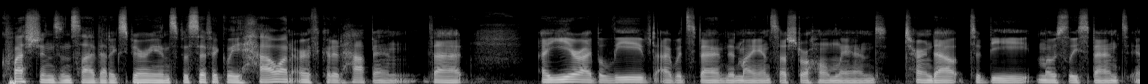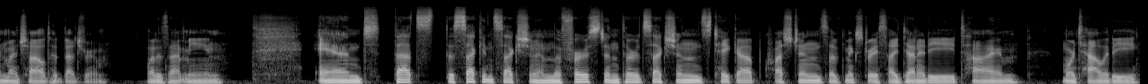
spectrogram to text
questions inside that experience, specifically, how on earth could it happen that a year I believed I would spend in my ancestral homeland turned out to be mostly spent in my childhood bedroom. What does that mean? And that's the second section. And the first and third sections take up questions of mixed race identity, time, mortality,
